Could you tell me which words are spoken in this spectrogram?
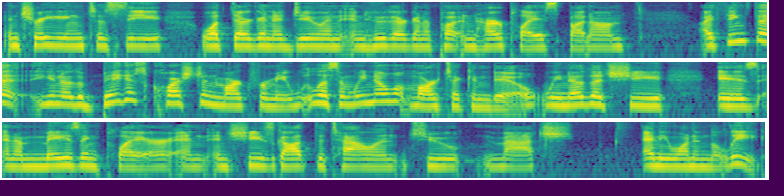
intriguing to see what they're going to do and, and who they're going to put in her place. But um, I think that, you know, the biggest question mark for me listen, we know what Marta can do. We know that she is an amazing player and, and she's got the talent to match anyone in the league.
